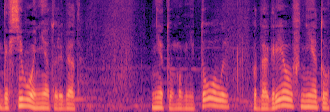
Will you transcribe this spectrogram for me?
Да всего нету, ребят. Нету магнитолы, подогревов нету,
